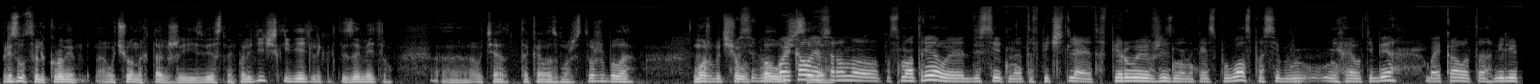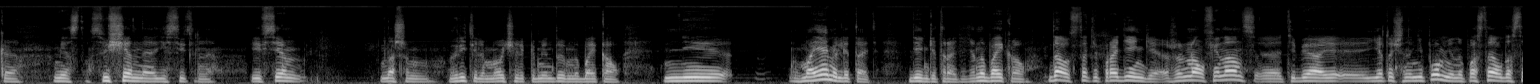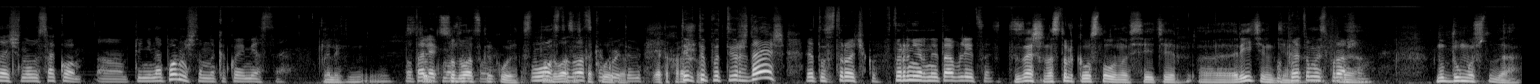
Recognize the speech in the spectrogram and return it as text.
Присутствовали, кроме ученых, также и известные политические деятели, как ты заметил. Э, у тебя такая возможность тоже была. Может быть, еще Спасибо. получится. Байкал да. я все равно посмотрел, и действительно это впечатляет. Впервые в жизни я наконец побывал. Спасибо, Михаил, тебе. Байкал это великое место, священное действительно. И всем нашим зрителям мы очень рекомендуем на Байкал. Не в Майами летать, деньги тратить, а на Байкал. Да, вот, кстати, про деньги. Журнал «Финанс» э, тебя, я, я точно не помню, но поставил достаточно высоко. А, ты не напомнишь там на какое место? Олег, вот 100, Олег 120 какое-то. 120, О, 120 какое-то. Это хорошо. Ты, ты подтверждаешь эту строчку в турнирной таблице? Ты знаешь, настолько условно все эти э, рейтинги. Вот поэтому и спрашиваем. Да. Ну, думаю, что да.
